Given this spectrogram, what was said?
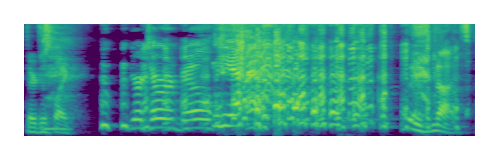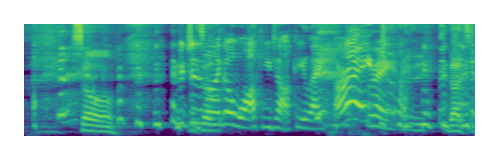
They're just like your turn, Bill. Yeah. It's nuts. So It's just So- like a walkie-talkie, like, all right. Right. that's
